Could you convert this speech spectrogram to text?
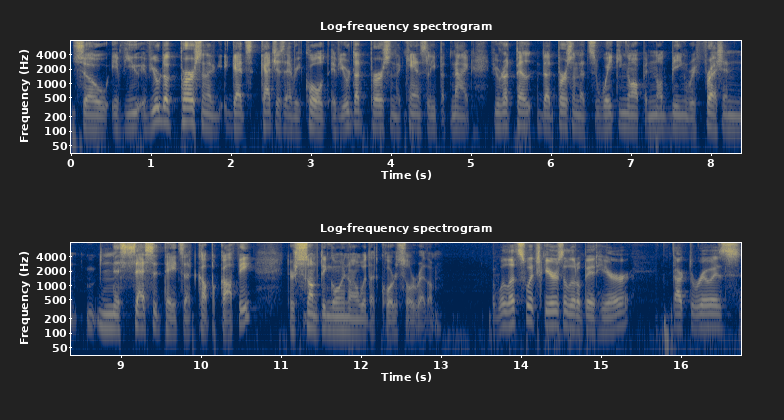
So if you if you're the person that gets catches every cold, if you're that person that can't sleep at night, if you're that pe- that person that's waking up and not being refreshed and necessitates that cup of coffee, there's something going on with that cortisol rhythm. Well, let's switch gears a little bit here. Dr. Ruiz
